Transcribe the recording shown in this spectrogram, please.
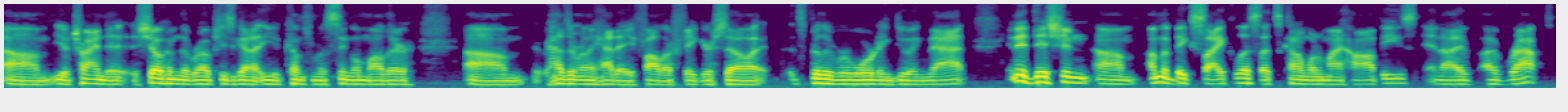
um, you know trying to show him the ropes. He's got he comes from a single mother, um, hasn't really had a father figure, so it's really rewarding doing that. In addition, um, I'm a big cyclist. That's kind of one of my hobbies, and I've I've wrapped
